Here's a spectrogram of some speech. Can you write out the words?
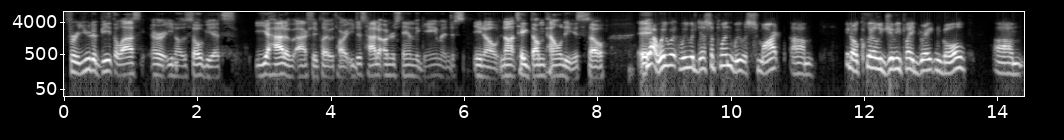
for you to beat the last or you know the Soviets, you had to actually play with heart. You just had to understand the game and just you know not take dumb penalties. So it, yeah, we were we were disciplined. We were smart. Um, you know, clearly Jimmy played great in goal. Um,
